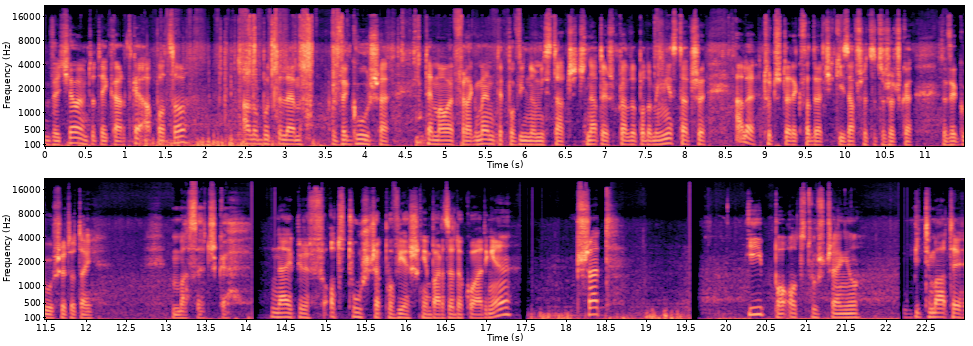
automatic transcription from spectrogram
Wyciąłem tutaj kartkę, a po co? Alubutylem wygłuszę te małe fragmenty, powinno mi starczyć. Na to już prawdopodobnie nie starczy, ale tu cztery kwadraciki zawsze to troszeczkę wygłuszy tutaj maseczkę. Najpierw odtłuszczę powierzchnię bardzo dokładnie. Przed i po odtłuszczeniu. Bitmaty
